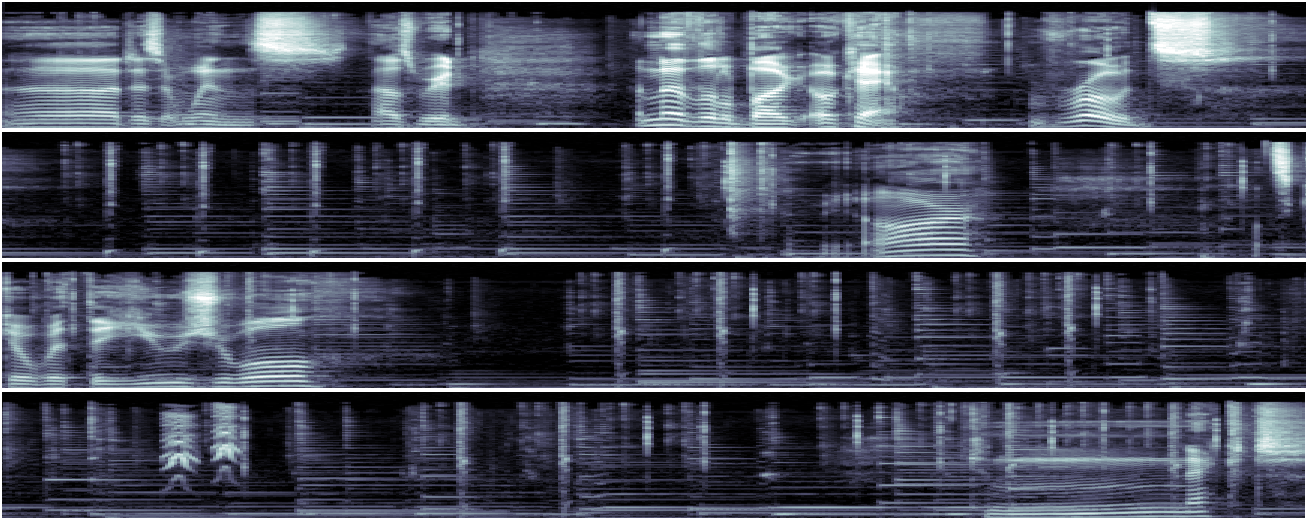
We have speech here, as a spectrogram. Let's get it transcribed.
Uh, desert winds. That was weird. Another little bug. Okay. Roads. we are. Let's go with the usual. Connect.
